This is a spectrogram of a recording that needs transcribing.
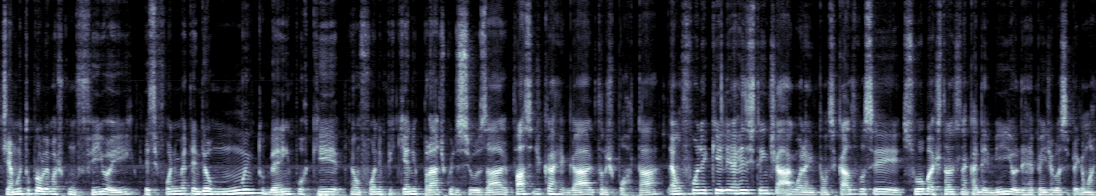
tinha muito problemas com fio aí. Esse fone me atendeu muito bem porque é um fone pequeno e prático de se usar, fácil de carregar, de transportar. É um fone que ele é resistente à água, né? Então se caso você sua bastante na academia ou de repente você pegar uma,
